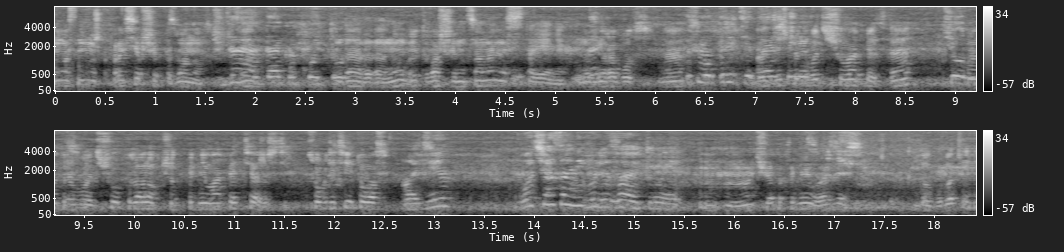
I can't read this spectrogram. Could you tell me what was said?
Ну, у вас немножко просевший позвонок. чуть-чуть, Да, да, какой-то. Да, да, да. Ну, это ваше эмоциональное состояние. Нужно работать. Да. Посмотрите, А здесь дальше что-то я... вытащила опять, да? Чё Смотрю, вытащил позвонок, что-то подняла опять тяжести. Сколько детей-то у вас? Один. Вот сейчас они вылезают у меня. Угу, что-то подняла здесь. Вдох глубокий.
